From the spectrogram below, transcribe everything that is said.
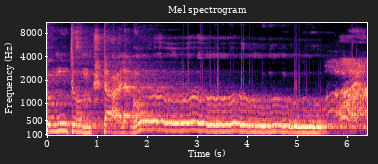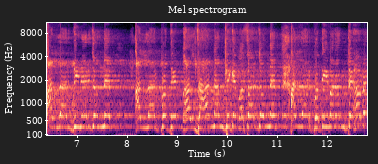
কুনতুম তা'লামুন আল্লাহর দিনের জন্য, আল্লাহর প্রতি আল জাহার নাম থেকে বাঁচার জন্য আল্লাহর প্রতি ইমান আনতে হবে,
